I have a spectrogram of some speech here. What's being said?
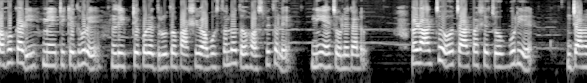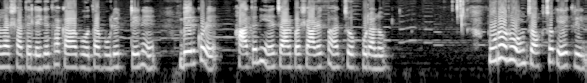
সহকারী মেয়েটিকে ধরে লিফটে করে দ্রুত পাশে অবস্থানরত হসপিটালে নিয়ে চলে গেল। রাজ্য চারপাশে চোখ বুলিয়ে জানালার সাথে লেগে থাকা ভোতা বুলেট টেনে বের করে হাতে নিয়ে চারপাশে আরেকবার চোখ পুরালো পুরো রুম চকচকে ক্লিন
